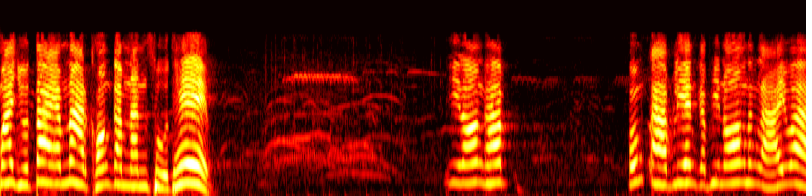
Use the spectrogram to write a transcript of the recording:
มาอยู่ใต้อำนาจของกำนันสุเทพ พี่น้องครับ ผมกราบเรียนกับพี่น้องทั้งหลายว่า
